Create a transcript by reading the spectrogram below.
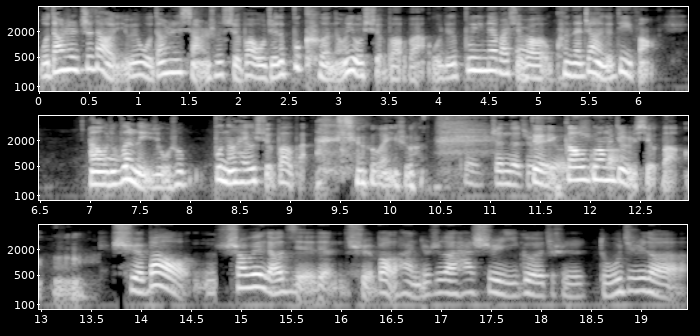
我当时知道，因为我当时想着说雪豹，我觉得不可能有雪豹吧，我觉得不应该把雪豹困在这样一个地方。然后我就问了一句，我说不能还有雪豹吧？结果万一说，对，真的就是对，高光就是雪豹，嗯雪豹，嗯稍微了解一点雪豹的话，你就知道它是一个就是独居的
